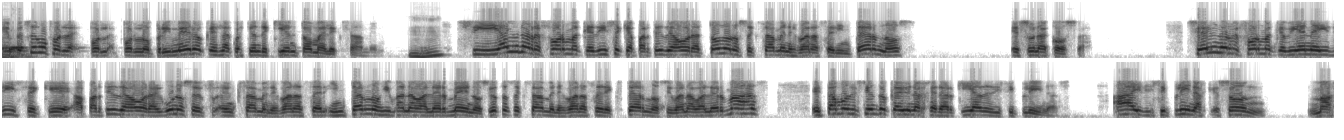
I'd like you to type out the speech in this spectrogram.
empecemos por, por, por, lo primero, que es la cuestión de quién toma el examen. Si hay una reforma que dice que a partir de ahora todos los exámenes van a ser internos, es una cosa. Si hay una reforma que viene y dice que a partir de ahora algunos exámenes van a ser internos y van a valer menos y otros exámenes van a ser externos y van a valer más, estamos diciendo que hay una jerarquía de disciplinas. Hay disciplinas que son más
